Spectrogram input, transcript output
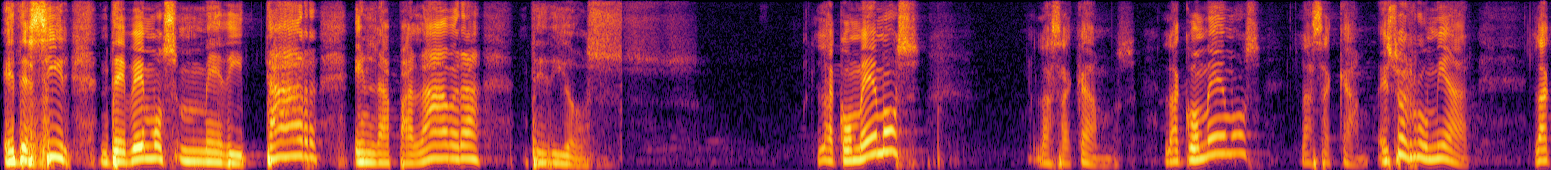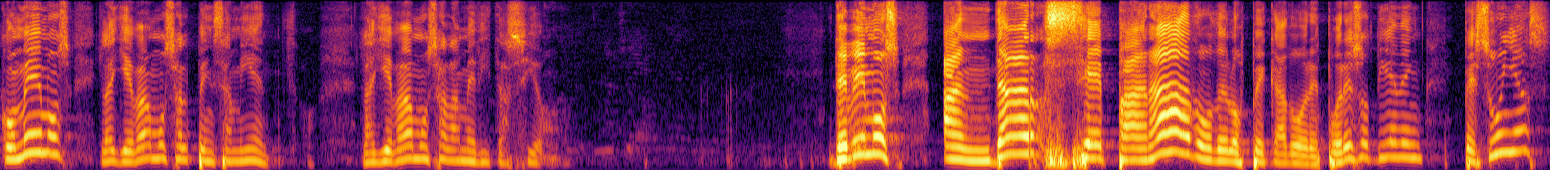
Es decir, debemos meditar en la palabra de Dios. ¿La comemos? la sacamos. La comemos, la sacamos. Eso es rumiar. La comemos, la llevamos al pensamiento, la llevamos a la meditación. Debemos andar separado de los pecadores. Por eso tienen pezuñas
